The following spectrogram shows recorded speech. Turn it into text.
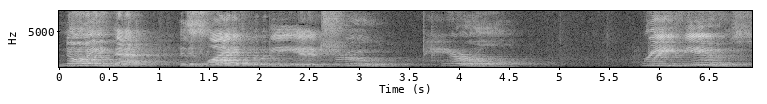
knowing that his life would be in true peril, refused.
